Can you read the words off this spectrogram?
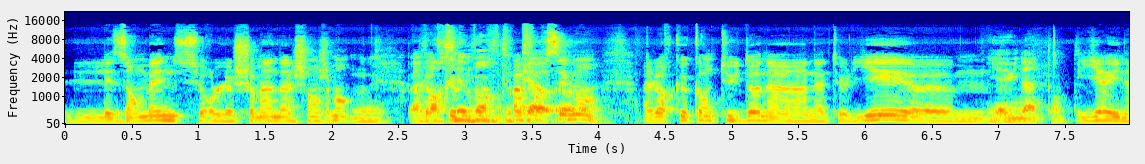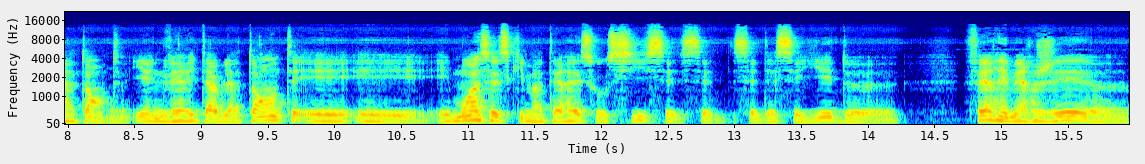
les emmène sur le chemin d'un changement. Pas Alors que- forcément, en tout pas cas. forcément. euh, Alors que quand tu donnes un atelier, euh, Il y a une attente. il y a une attente, il y a une véritable attente, et, et, et moi, c'est ce qui m'intéresse aussi, c'est- d'essayer de faire émerger euh,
